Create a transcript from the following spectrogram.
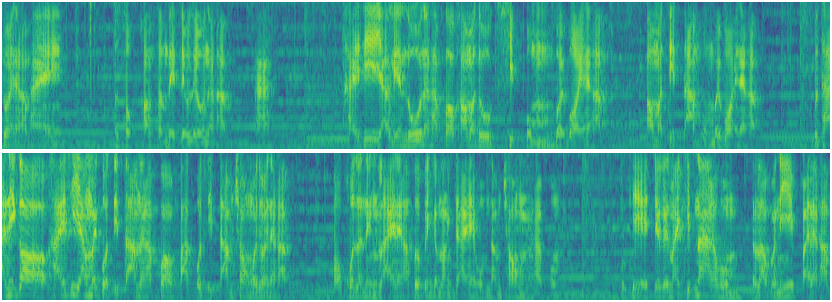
ช่วยนะครับ ให้ประสบความสำเร็จเร็วๆนะครับอะใครที่อยากเรียนรู้นะครับ ก็เข้ามาดูคลิปผมบ่อยๆนะครับ เข้ามาติดตามผมบ่อยๆนะครับ สุดท้ายนี้ก็ใครที่ยังไม่กดติดตามนะครับ ก็ฝากกดติดตามช่องไว้ด้วยนะครับขอคนละหนึ่งไลค์นะครับ เพื่อเป็นกำลังใจให้ผมทำช่องนะครับผม โอเค เจอกันใหม่คลิปหน้าครับผมสำหรับวันนี้ไปแล้วครับ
